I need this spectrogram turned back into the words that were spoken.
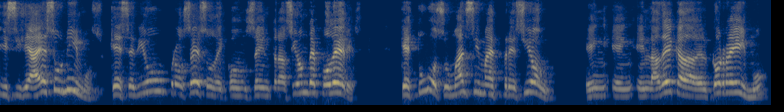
Y si a eso unimos que se dio un proceso de concentración de poderes que tuvo su máxima expresión en, en, en la década del correísmo,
